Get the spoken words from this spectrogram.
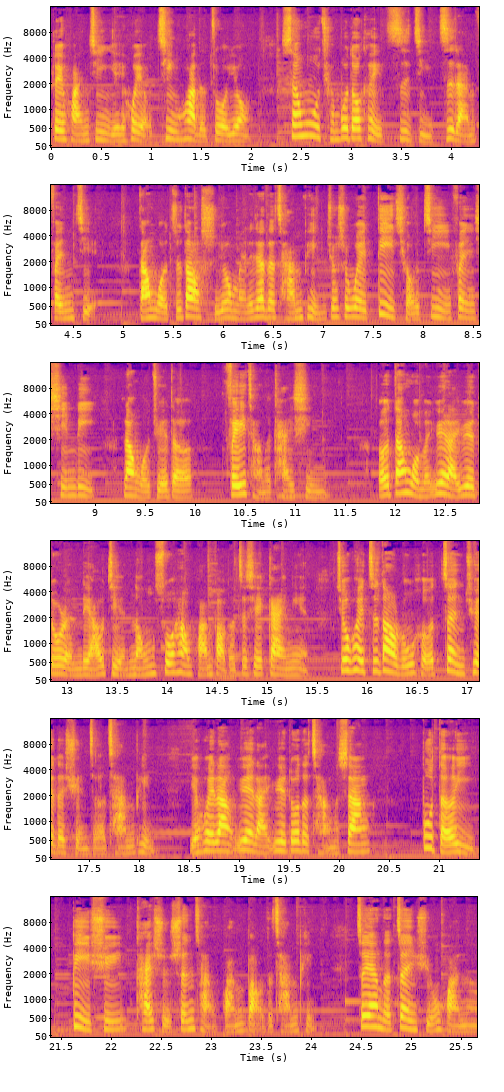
对环境也会有净化的作用。生物全部都可以自己自然分解。当我知道使用美乐家的产品就是为地球尽一份心力，让我觉得非常的开心。而当我们越来越多人了解浓缩和环保的这些概念，就会知道如何正确的选择产品。也会让越来越多的厂商不得已必须开始生产环保的产品，这样的正循环呢，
